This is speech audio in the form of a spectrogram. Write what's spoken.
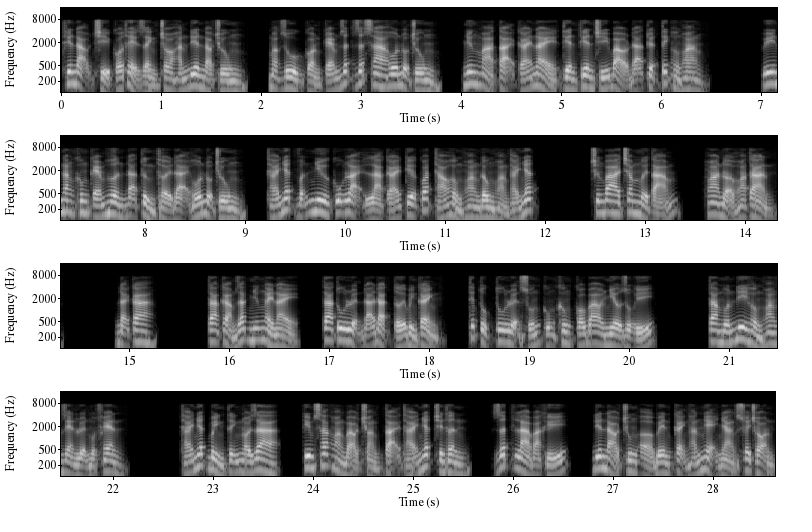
thiên đạo chỉ có thể dành cho hắn điên đạo chung mặc dù còn kém rất rất xa hôn độ chung nhưng mà tại cái này tiên thiên trí bảo đã tuyệt tích hồng hoang. Uy năng không kém hơn đã từng thời đại hỗn độ chung thái nhất vẫn như cũ lại là cái kia quát tháo hồng hoang đông hoàng thái nhất. Chương ba trăm mười tám, hoa nở hoa tàn. Đại ca, ta cảm giác những ngày này, ta tu luyện đã đạt tới bình cảnh, tiếp tục tu luyện xuống cũng không có bao nhiêu dụ ý. Ta muốn đi hồng hoang rèn luyện một phen. Thái nhất bình tĩnh nói ra, kim sắc hoàng bảo tròn tại thái nhất trên thân, rất là bà khí điên đảo chung ở bên cạnh hắn nhẹ nhàng xoay tròn,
